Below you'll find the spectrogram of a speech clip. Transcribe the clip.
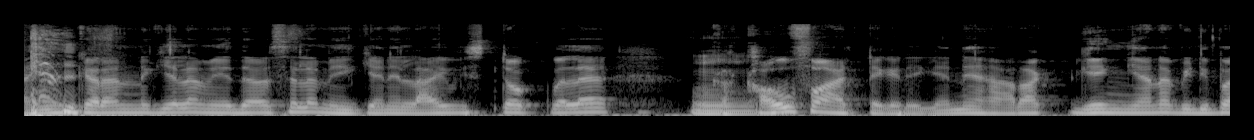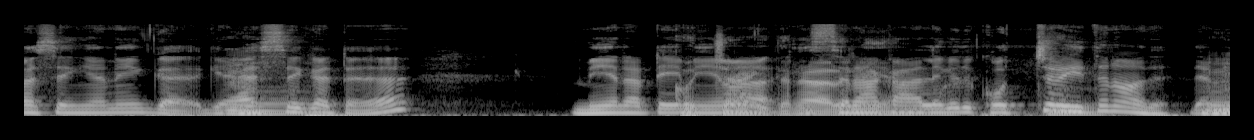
අයින් කරන්න කියලා මේ දවසල මේ කියන ලයිව් ස්ටොක් වල කව් ෆාට් එකට. ගැන හරක්ගෙන් යන පිටිපස්සෙන් යන ගෑස් එකට මේ රටේ මේ කාලෙකද කොච්චර හිතනවාද? දැම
